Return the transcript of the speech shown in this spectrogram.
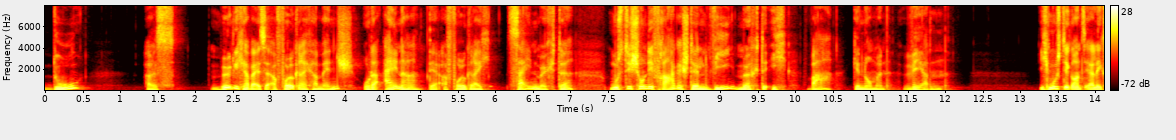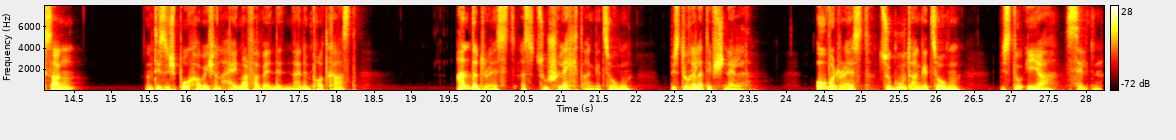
du als möglicherweise erfolgreicher Mensch oder einer, der erfolgreich sein möchte, musst dir schon die Frage stellen, wie möchte ich wahrgenommen werden? Ich muss dir ganz ehrlich sagen, und diesen Spruch habe ich schon einmal verwendet in einem Podcast, underdressed, also zu schlecht angezogen, bist du relativ schnell. Overdressed, zu gut angezogen, bist du eher selten.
